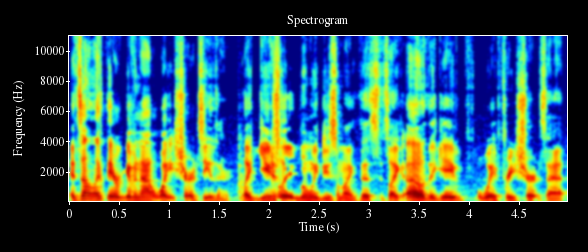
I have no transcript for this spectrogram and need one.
It's not like they were giving out white shirts either. Like usually when we do something like this, it's like, oh, they gave away free shirts at,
